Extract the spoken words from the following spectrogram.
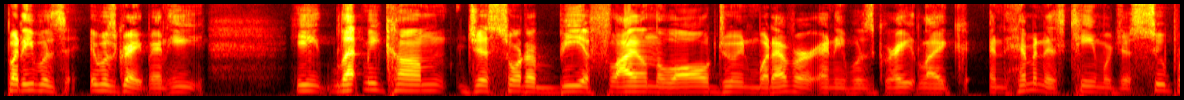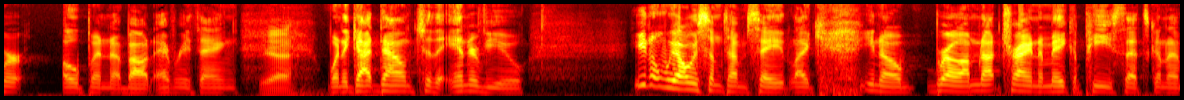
but he was, it was great, man. He he let me come just sort of be a fly on the wall doing whatever, and he was great. Like, and him and his team were just super open about everything Yeah. when it got down to the interview, you know, we always sometimes say, like, you know, bro, I'm not trying to make a piece that's going to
